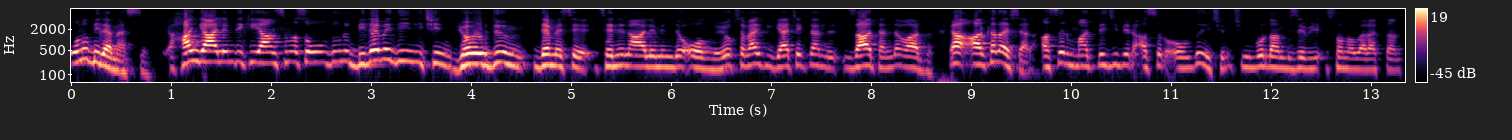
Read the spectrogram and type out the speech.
onu bilemezsin. Hangi alemdeki yansıması olduğunu bilemediğin için gördüm demesi senin aleminde olmuyor. Yoksa belki gerçekten de zaten de vardır. Ya arkadaşlar asır maddeci bir asır olduğu için şimdi buradan bize bir son olaraktan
